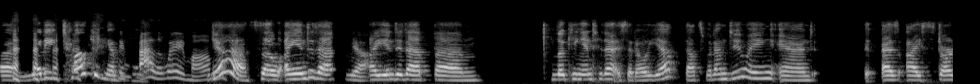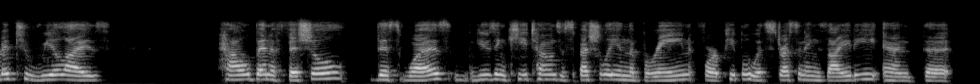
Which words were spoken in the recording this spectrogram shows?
uh, What are you talking about? By the way, mom. Yeah. So I ended up, yeah. I ended up um, looking into that. I said, Oh, yeah, that's what I'm doing. And as I started to realize how beneficial this was using ketones, especially in the brain for people with stress and anxiety and the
